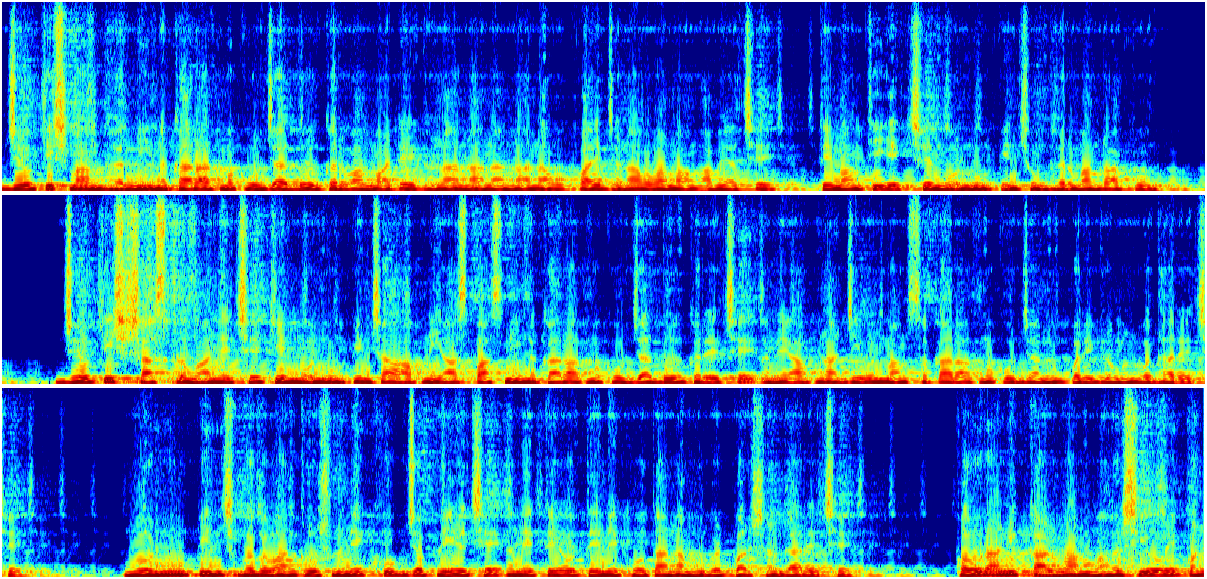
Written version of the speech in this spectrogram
જ્યોતિષમાં ઘરની નકારાત્મક ઊર્જા દૂર કરવા માટે ઘણા નાના નાના ઉપાય જણાવવામાં આવ્યા છે. તેમાંથી એક છે મોરનું પીંછું ઘરમાં રાખવું. જ્યોતિષ શાસ્ત્ર માને છે કે મોરનું પીંછા આપની આસપાસની નકારાત્મક ઊર્જા દૂર કરે છે અને આપના જીવનમાં સકારાત્મક ઉર્જાનું પરિભ્રમણ વધારે છે. મોરનું પીંછ ભગવાન કૃષ્ણને ખૂબ જ પ્રિય છે અને તેઓ તેને પોતાના મુગટ પર શણગારે છે. પૌરાણિક કાળમાં મહર્ષિઓએ પણ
